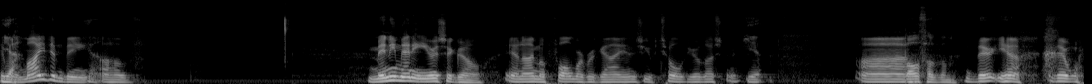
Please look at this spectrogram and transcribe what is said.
It Yeah. reminded me Yeah. of many many years ago, and I'm a Fall River guy, as you've told your listeners. Yeah, Uh, both of them. there, yeah, there were.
